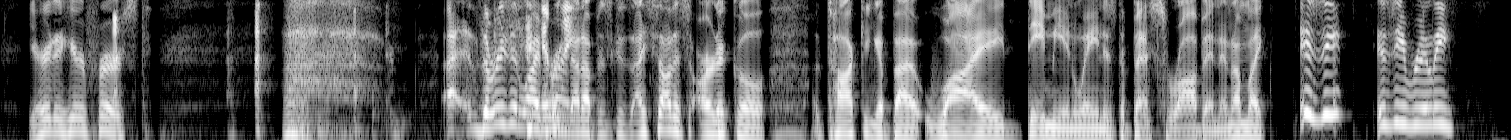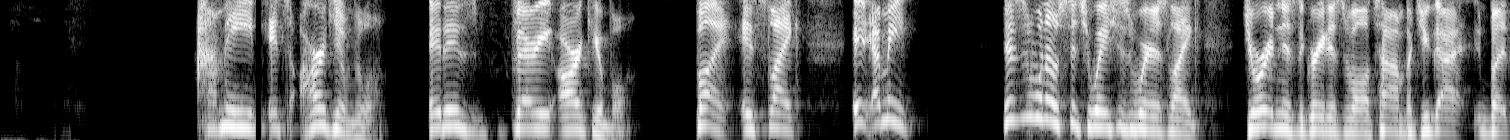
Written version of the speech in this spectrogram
you heard it here first. Uh, the reason why I bring like, that up is because I saw this article talking about why Damian Wayne is the best Robin, and I'm like, is he? Is he really? I mean, it's arguable. It is very arguable, but it's like, it, I mean, this is one of those situations where it's like Jordan is the greatest of all time, but you got, but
